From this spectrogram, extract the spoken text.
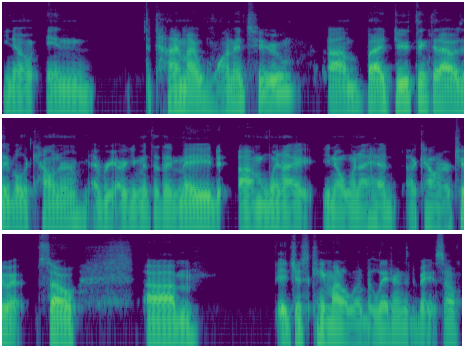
you know, in the time I wanted to. Um, but I do think that I was able to counter every argument that they made um, when I, you know, when I had a counter to it. So um, it just came out a little bit later in the debate. So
